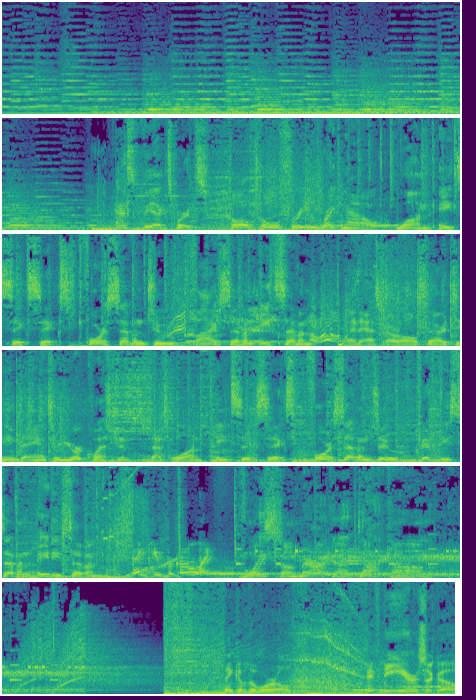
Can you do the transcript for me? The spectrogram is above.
Ask the experts. Call toll free right now 1 866 472 5787 and ask our All Star team to answer your question. That's 1 866 472 5787. Thank you for calling. VoiceAmerica.com. Think of the world 50 years ago.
